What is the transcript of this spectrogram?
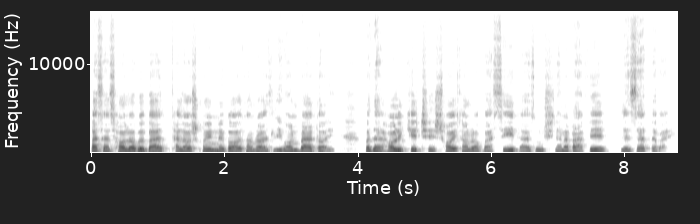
پس از حالا به بعد تلاش کنید نگاهتان را از لیوان بردارید و در حالی که چشمهایتان را بستید از نوشیدن قهوه لذت ببرید.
